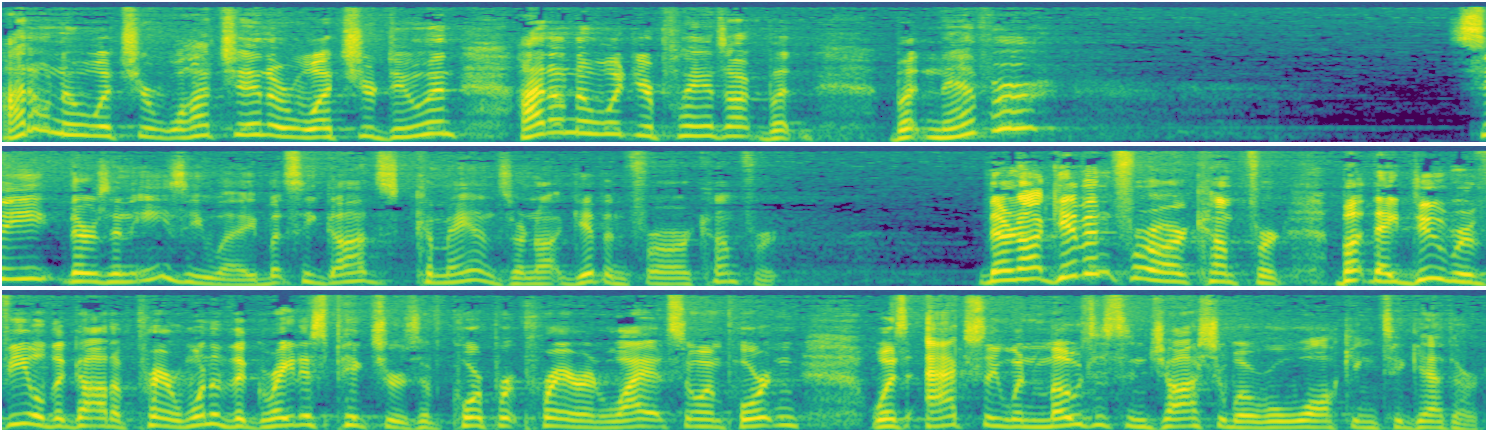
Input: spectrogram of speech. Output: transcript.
I don't know what you're watching or what you're doing. I don't know what your plans are, but but never. See, there's an easy way, but see, God's commands are not given for our comfort. They're not given for our comfort, but they do reveal the God of prayer. One of the greatest pictures of corporate prayer and why it's so important was actually when Moses and Joshua were walking together.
